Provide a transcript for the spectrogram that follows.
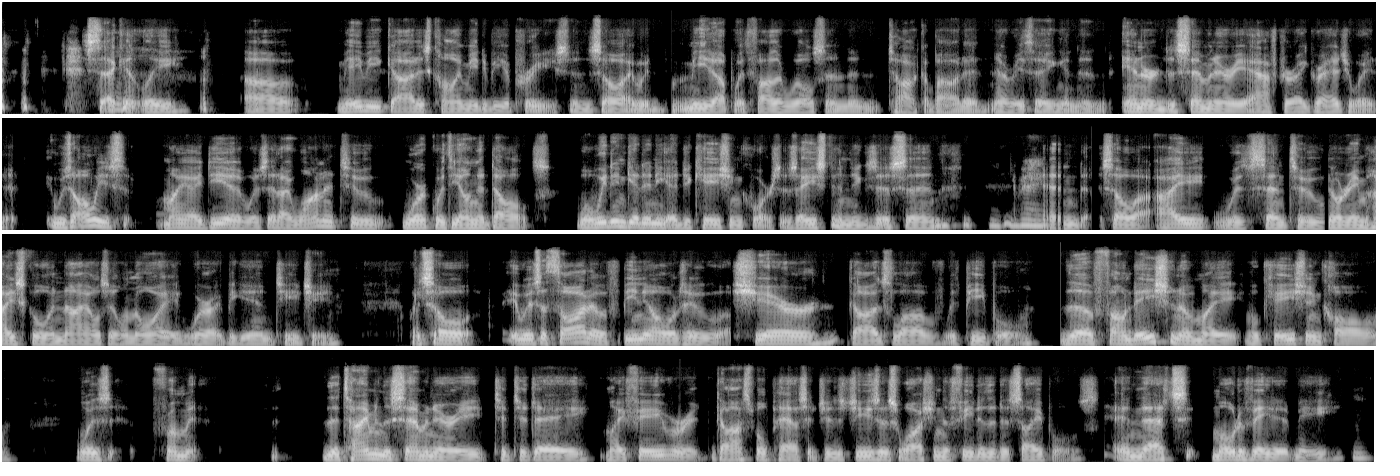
Secondly, uh, maybe God is calling me to be a priest. And so I would meet up with Father Wilson and talk about it and everything, and then entered the seminary after I graduated. It was always my idea was that I wanted to work with young adults. Well, we didn't get any education courses. ACE didn't exist then. Mm-hmm. Right. And so I was sent to Notre Dame High School in Niles, Illinois, where I began teaching. But so it was a thought of being able to share God's love with people. The foundation of my vocation call was from the time in the seminary to today, my favorite gospel passage is Jesus washing the feet of the disciples. And that's motivated me. Mm-hmm.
